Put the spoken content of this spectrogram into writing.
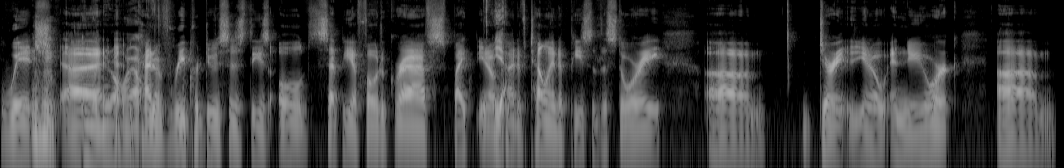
which Mhm. Uh, middle, yeah. kind of reproduces these old sepia photographs by you know Yeah. kind of telling a piece of the story um, during you know in New York. Um,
